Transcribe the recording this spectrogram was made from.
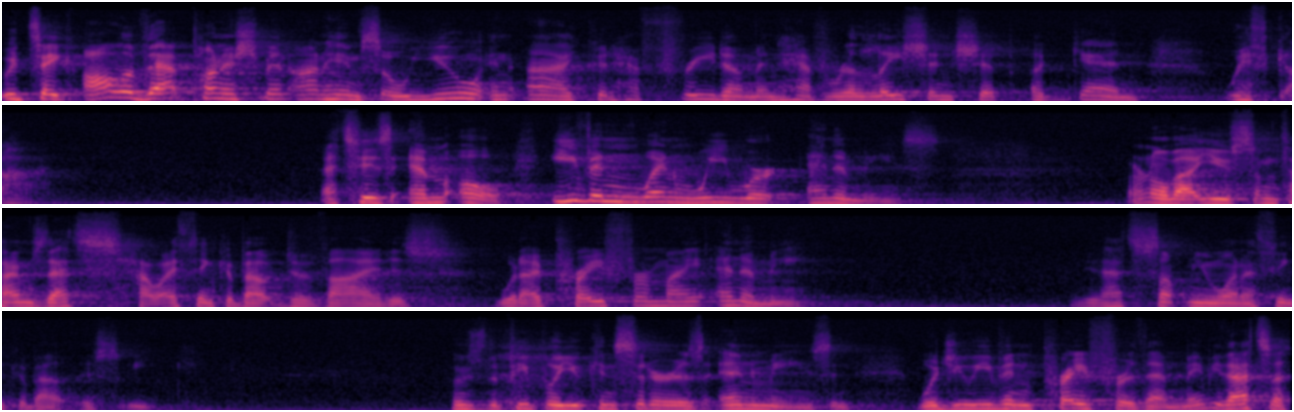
Would take all of that punishment on him so you and I could have freedom and have relationship again with God. That's his MO, even when we were enemies. I don't know about you, sometimes that's how I think about divide is would I pray for my enemy? Maybe that's something you want to think about this week. Who's the people you consider as enemies? And would you even pray for them? Maybe that's a,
